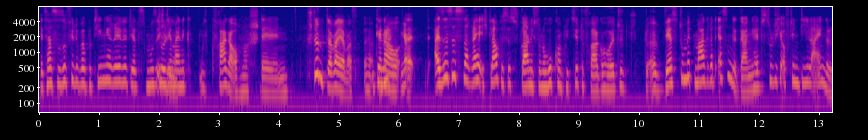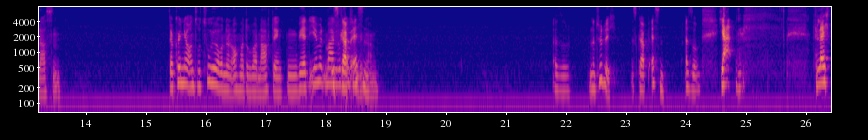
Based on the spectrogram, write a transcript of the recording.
Jetzt hast du so viel über Putin geredet, jetzt muss ich dir meine Frage auch noch stellen. Stimmt, da war ja was. Äh, genau. Ja. Äh, also es ist, ich glaube, es ist gar nicht so eine hochkomplizierte Frage heute. Äh, wärst du mit Margret essen gegangen? Hättest du dich auf den Deal eingelassen? Da können ja unsere Zuhörenden auch mal drüber nachdenken. Werdet ihr mit Mario Es gab Essen. Gegangen? Also, natürlich. Es gab Essen. Also. Ja, vielleicht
